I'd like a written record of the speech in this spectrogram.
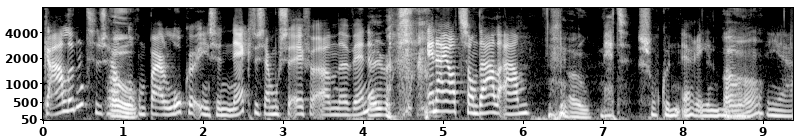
kalend. Dus hij Oh. had nog een paar lokken in zijn nek. Dus daar moest ze even aan eh, wennen. Even- En hij had sandalen aan Oh. met sokken erin. Oh. Ja.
